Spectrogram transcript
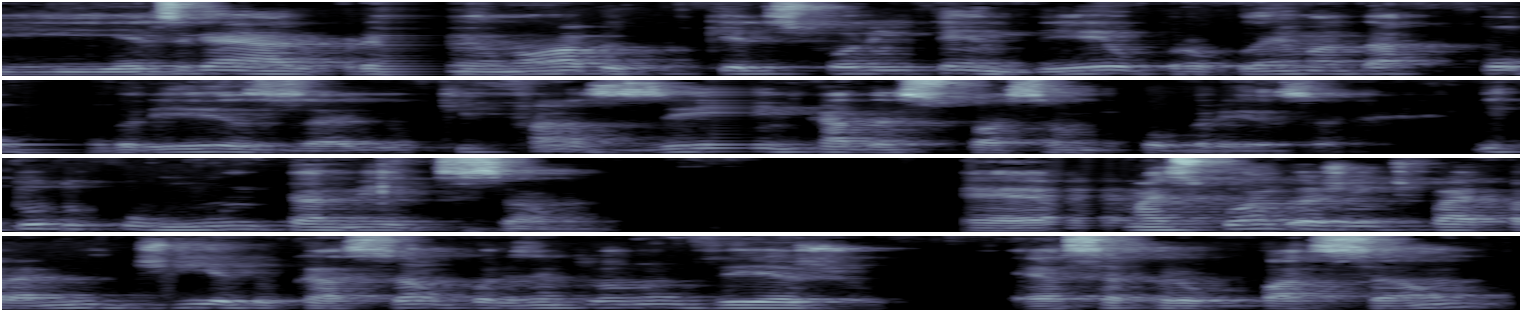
E eles ganharam o prêmio Nobel porque eles foram entender o problema da pobreza e o que fazer em cada situação de pobreza. E tudo com muita medição. É, mas quando a gente vai para medir educação, por exemplo, eu não vejo essa preocupação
